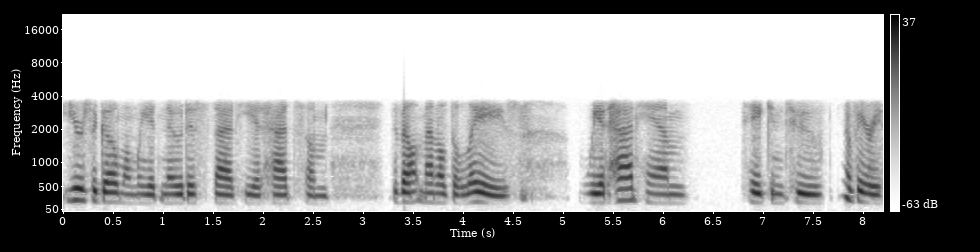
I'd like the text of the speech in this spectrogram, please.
Years ago, when we had noticed that he had had some developmental delays, we had had him taken to you know, various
